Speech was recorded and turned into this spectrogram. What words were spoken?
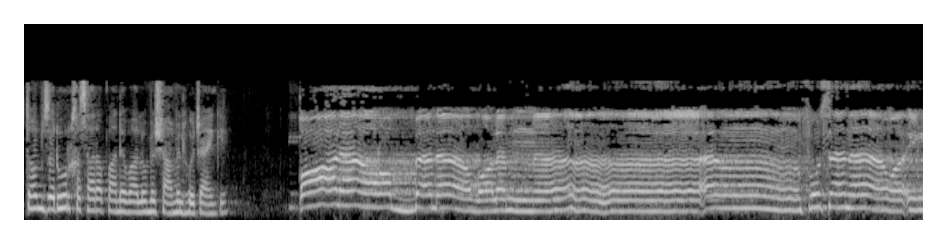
تو ہم ضرور خسارہ پانے والوں میں شامل ہو جائیں گے۔ قال ربنا ظلمنا انفسنا وان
